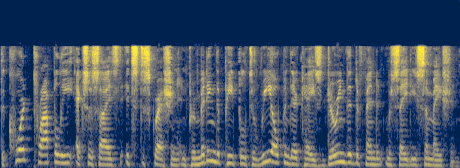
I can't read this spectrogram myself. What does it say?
the court properly exercised its discretion in permitting the people to reopen their case during the defendant Mercedes summation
